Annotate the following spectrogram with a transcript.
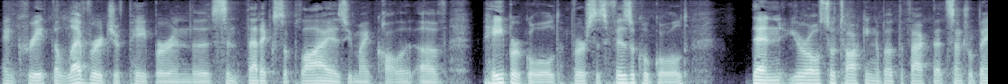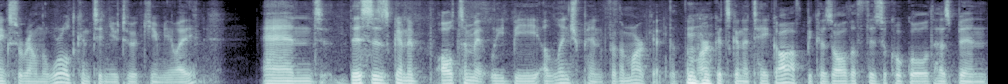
and create the leverage of paper and the synthetic supply, as you might call it, of paper gold versus physical gold then you're also talking about the fact that central banks around the world continue to accumulate. And this is going to ultimately be a linchpin for the market. That the mm-hmm. market's going to take off because all the physical gold has been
